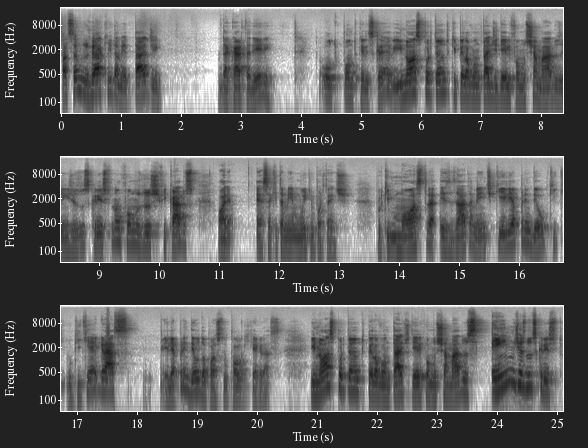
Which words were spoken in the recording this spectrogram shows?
passando já aqui da metade da carta dele, outro ponto que ele escreve, e nós, portanto, que pela vontade dele fomos chamados em Jesus Cristo, não fomos justificados. Olha, essa aqui também é muito importante, porque mostra exatamente que ele aprendeu o que, o que é graça. Ele aprendeu do apóstolo Paulo o que é graça. E nós, portanto, pela vontade dele, fomos chamados em Jesus Cristo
